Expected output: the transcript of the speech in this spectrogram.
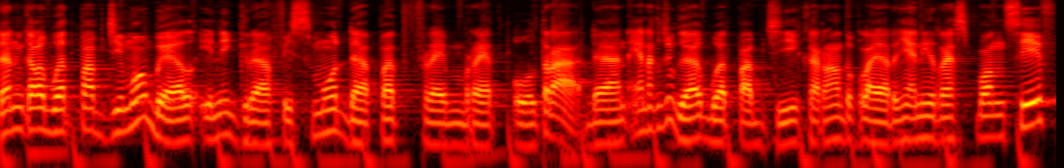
Dan kalau buat PUBG Mobile ini grafis mode dapat frame rate ultra dan enak juga buat PUBG karena untuk layarnya ini responsif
